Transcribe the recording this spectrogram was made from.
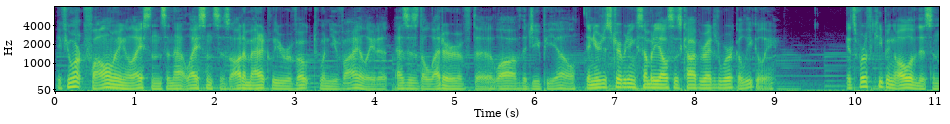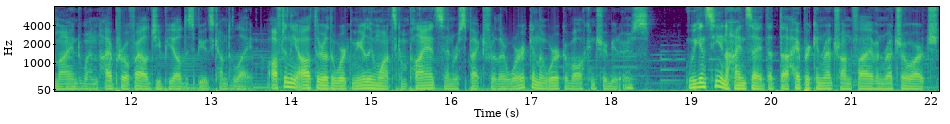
If you aren't following a license and that license is automatically revoked when you violate it, as is the letter of the law of the GPL, then you're distributing somebody else's copyrighted work illegally. It's worth keeping all of this in mind when high profile GPL disputes come to light. Often the author of the work merely wants compliance and respect for their work and the work of all contributors. We can see in hindsight that the Hyperkin Retron 5 and RetroArch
